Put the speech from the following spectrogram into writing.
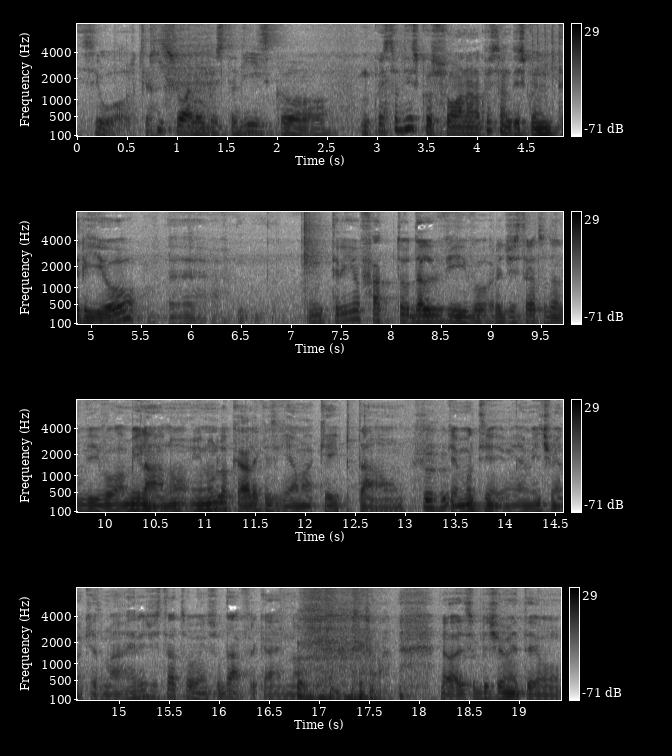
Easy Walker. Chi suona in questo disco? In questo disco suonano, questo è un disco in trio, eh, in trio fatto dal vivo, registrato dal vivo a Milano in un locale che si chiama Cape Town, uh-huh. che molti miei amici mi hanno chiesto ma è registrato in Sudafrica? Eh, no. no, no, è semplicemente un,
